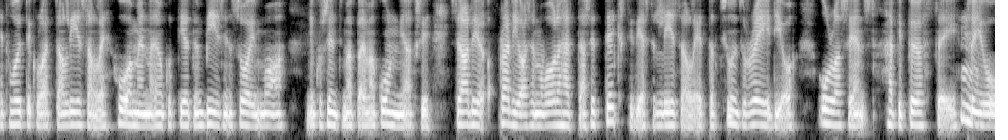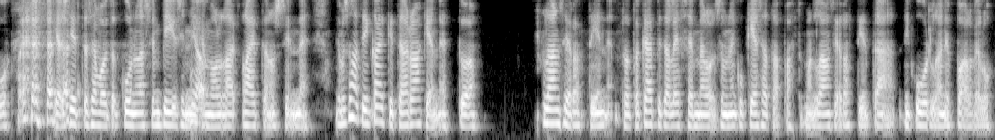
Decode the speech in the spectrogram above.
että voitteko laittaa Liisalle huomenna jonkun tietyn biisin soimaa niin kuin syntymäpäivän kunniaksi. Se radio, radioasema voi lähettää se tekstiviesti Liisalle, että tune to radio, Ulla Sens, happy birthday to mm. you. Ja sitten sä voit kuunnella sen biisin, mikä me ollaan laittanut sinne. Ja me saatiin kaikki tämä rakennettua lanseerattiin, tota Capital FM, meillä oli semmoinen kuin kesätapahtuma, niin lanseerattiin tämä niin uudenlainen palvelu,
